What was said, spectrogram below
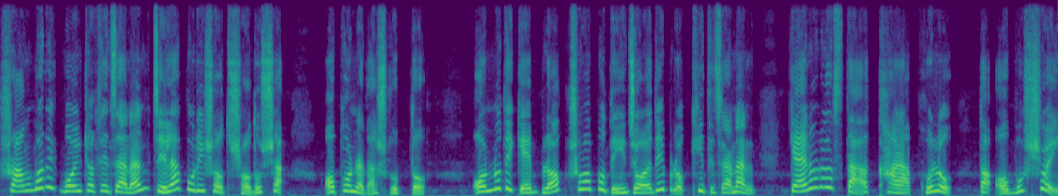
সাংবাদিক বৈঠকে জানান জেলা পরিষদ সদস্যা। অপর্ণা দাশগুপ্ত। অন্যদিকে ব্লক সভাপতি জয়দেব রক্ষিত জানান, কেন রাস্তা খারাপ হলো তা অবশ্যই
